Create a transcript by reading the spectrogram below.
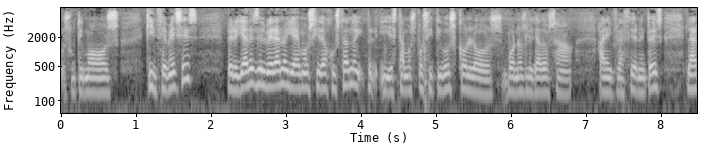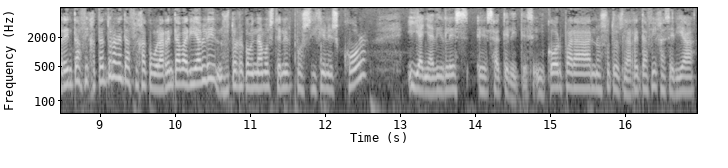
los últimos 15 meses, pero ya desde el verano ya hemos ido ajustando y, y estamos positivos con los bonos ligados a, a, la inflación. Entonces, la renta fija, tanto la renta fija como la renta variable, nosotros recomendamos tener posiciones core y añadirles eh, satélites. En core para nosotros la renta fija sería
